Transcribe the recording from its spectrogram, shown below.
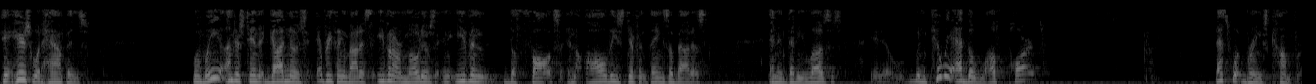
Here's what happens. When we understand that God knows everything about us, even our motives and even the thoughts and all these different things about us, and that He loves us, until we add the love part, that's what brings comfort.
